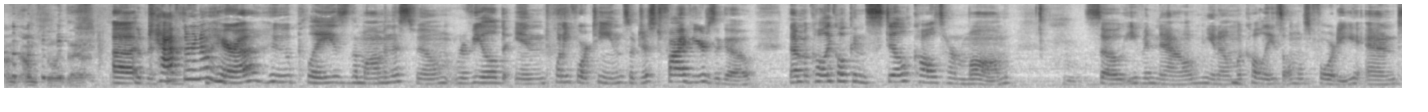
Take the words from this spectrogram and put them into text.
I'm, I'm cool with that. Uh, Good picture. Catherine O'Hara, who plays the mom in this film, revealed in 2014, so just five years ago, that Macaulay Culkin still calls her mom. So even now, you know, Macaulay's almost 40 and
